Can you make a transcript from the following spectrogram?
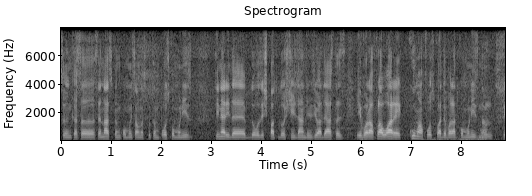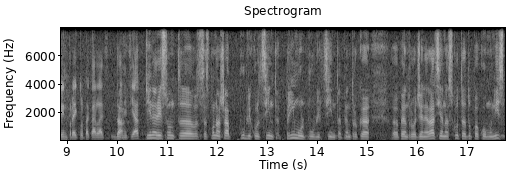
încă să se nască în comunism sau născut în postcomunism, tinerii de 24-25 de ani din ziua de astăzi, ei vor afla oare cum a fost cu adevărat comunismul da. prin proiectul pe care l-ați da. inițiat? Tinerii sunt, uh, să spun așa, publicul țintă, primul public țintă, pentru că uh, pentru o generație născută după comunism,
